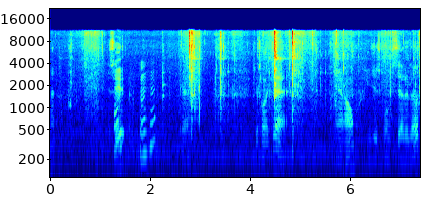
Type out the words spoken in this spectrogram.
that? You see it? Mm-hmm. Okay. Just like that. Now, you just want to set it up.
